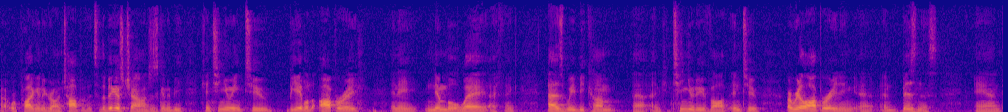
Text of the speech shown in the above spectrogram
uh, we're probably going to grow on top of it. So the biggest challenge is going to be continuing to be able to operate in a nimble way, I think, as we become uh, and continue to evolve into a real operating and, and business. And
